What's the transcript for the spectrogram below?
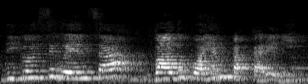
di conseguenza vado poi a impattare lì.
